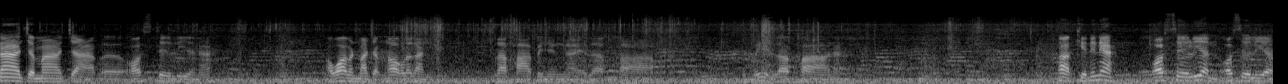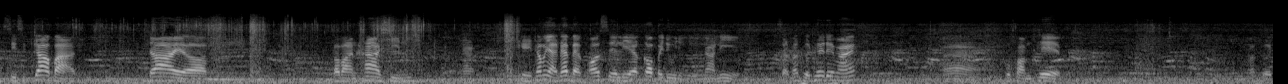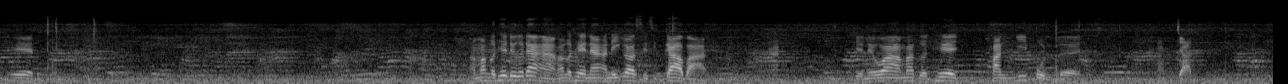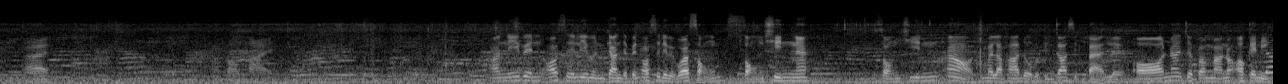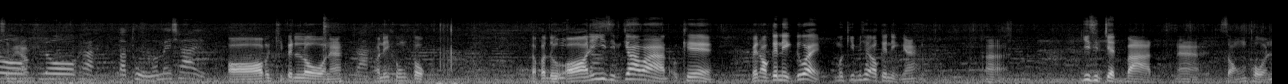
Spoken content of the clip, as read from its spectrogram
น่าจะมาจากออสเตรเลียนะ เอาว่ามันมาจากนอกแล้วกัน ราคาเป็นยังไงราคาผมไม่เห็นราคานะอะเขียนนี่เนี่ยออสเตรเลียนออสเตรเลีย 49 บาท ได้ประมาณ 5 ชิ้นนะโอเค ถ้าไม่อยากได้แบบออสเตรเลียก็ไปดูอย่างอื่นนะนี่ใส่มะเขือเทศได้ไหมอ่าเพื่อความเทพมะเขือเทศอะ มะเขือเทศด้วยก็ได้อะมะเขือเทศนะ อันนี้ก็ 49 บาทนะเขียนได้ว่ามะเขือเทศพันธุ์ญี่ปุ่นเลยอะจัดไปต่อไปอันนี้เป็นออสเตรเลียเหมือนกันแต่เป็นออสเตรเลียแบบว่า2 2ชิ้นนะ2ชิ้น อ้าวทำไมราคาโดดไปถึง 98 เลย อ๋อ น่าจะประมาณว่าออร์แกนิกใช่ไหมครับ โลค่ะ แต่ถุงก็ไม่ใช่ อ๋อเป็นคิดเป็นโลนะจ้ะอันนี้คงตกแล้วก็ดู อ๋อ นี่ 29 บาท โอเค เป็นออร์แกนิกด้วย เมื่อกี้ไม่ใช่ออร์แกนิกนะอ่า27 บาทนะสองผล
